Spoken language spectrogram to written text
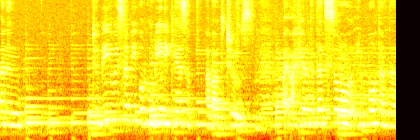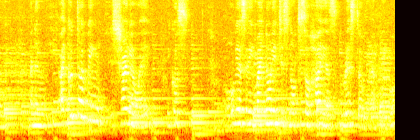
and then to be with the people who really cares about truth. I, I felt that that's so important and, and then I could have been shying away because obviously my knowledge is not so high as rest of black people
